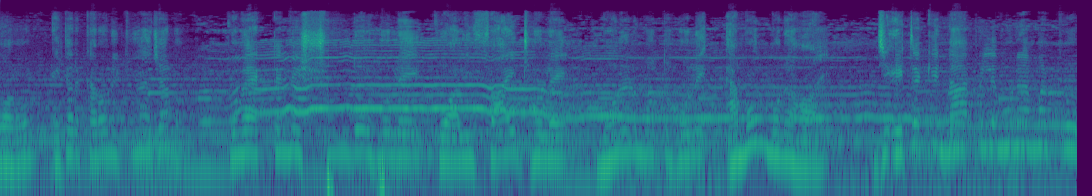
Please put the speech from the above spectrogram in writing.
গরম, এটার কারণে কি হয় জানো? কোনো একটা মেয়ে সুন্দর হলে কোয়ালিফাইড হলে, মনের মতো হলে, এমন মনে হয় যে এটাকে না পেলে মনে হয় আমার পুরো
